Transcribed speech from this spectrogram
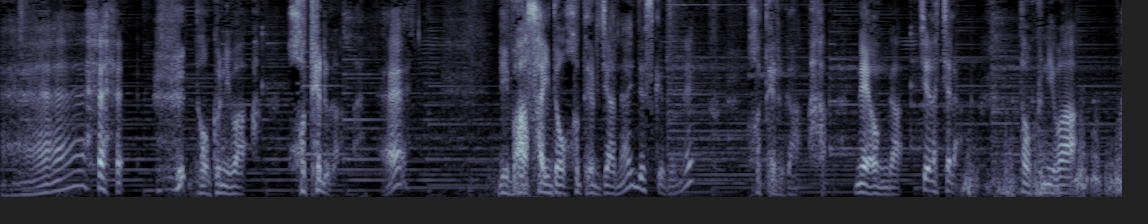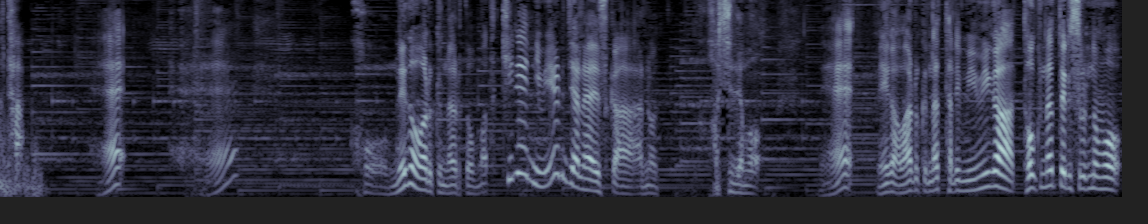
えー、遠くにはホテルが、えーリバーサイドホテルじゃないですけどね。ホテルが、ネオンがチラチラ。遠くには、また、ええこう、目が悪くなるとまた綺麗に見えるじゃないですか。あの、星でも。ね、目が悪くなったり耳が遠くなったりするのも、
